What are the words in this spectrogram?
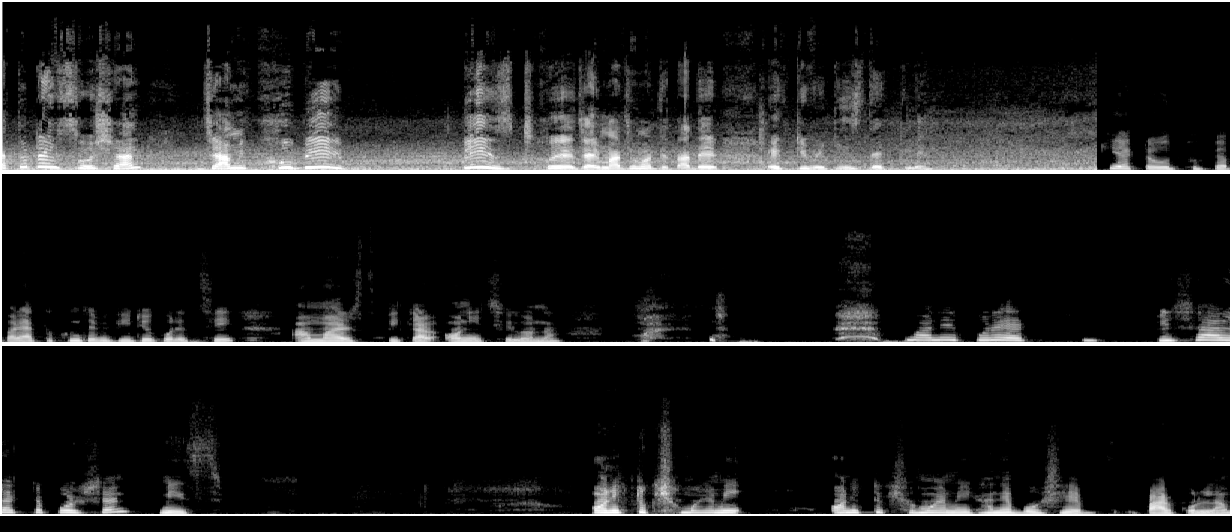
এতটাই সোশ্যাল যে আমি খুবই প্লিজড হয়ে যাই মাঝে মাঝে তাদের অ্যাক্টিভিটিস দেখলে। কি একটা অদ্ভুত ব্যাপার, এতক্ষণ যে আমি ভিডিও করেছি, আমার স্পিকার অনই ছিল না। মানে পুরো এক বিশাল একটা পোর্শন মিস অনেকটুক সময় আমি, অনেকটুক সময় আমি এখানে বসে পার করলাম।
